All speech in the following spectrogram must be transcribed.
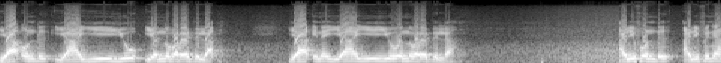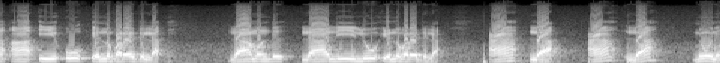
യാ ഉണ്ട്. യാ ഈ യു എന്ന് പറയത്തില്ല. യാ ഇനെ യാ ഈ യു എന്ന് പറയത്തില്ല. അലിഫുണ്ട് അലിഫിനെ ആ ഇ ഉ എന്ന് പറയത്തില്ല. ലാമുണ്ട് ലാ ലീ ലു എന്ന് പറയത്തില്ല. ആ ല. ആ ല നൂന്.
